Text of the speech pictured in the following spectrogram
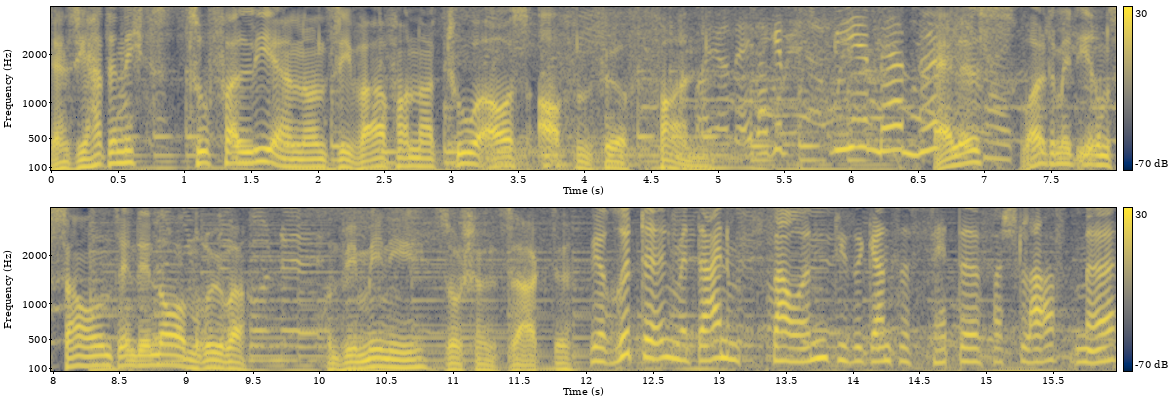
Denn sie hatte nichts zu verlieren und sie war von Natur aus offen für Fun. Da gibt's. Alice wollte mit ihrem Sound in den Norden rüber. Und wie Minnie so schön sagte, Wir rütteln mit deinem Sound diese ganze fette, verschlafene,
